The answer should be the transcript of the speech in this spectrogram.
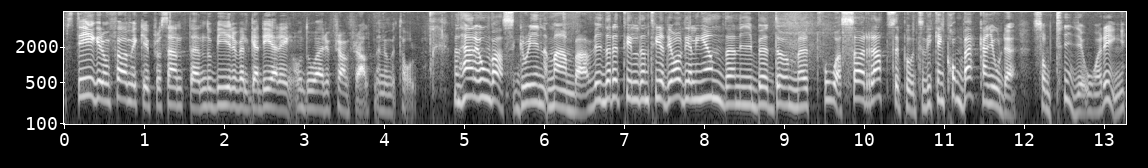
Stiger hon för mycket i procenten då blir det väl gardering och då är det framför allt med nummer 12. Men här är hon vass, Green Mamba. Vidare till den tredje avdelningen där ni bedömer två Sir Ratseputs. Vilken comeback han gjorde som tioåring.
